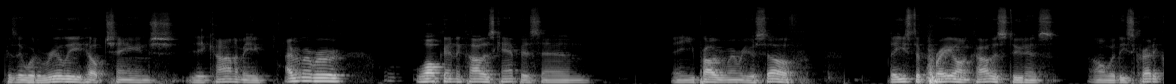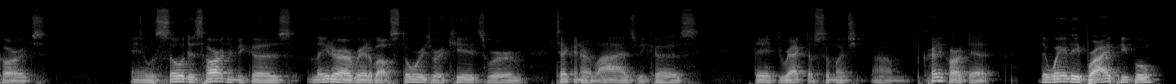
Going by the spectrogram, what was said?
Because it would really help change the economy. I remember walking to college campus and and you probably remember yourself, they used to prey on college students uh, with these credit cards. And it was so disheartening because later I read about stories where kids were taking their lives because they had racked up so much um, credit card debt. The way they bribe people,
